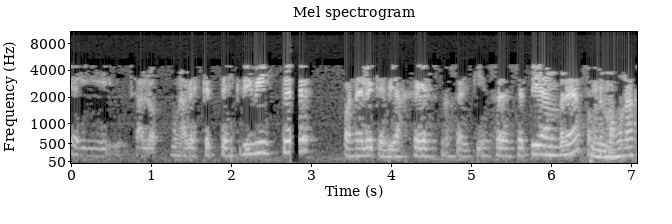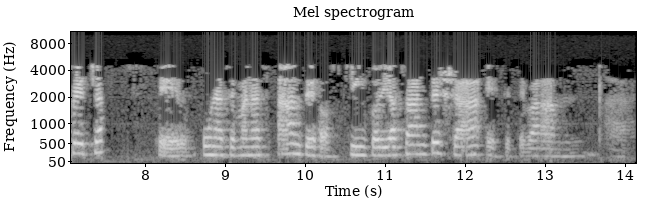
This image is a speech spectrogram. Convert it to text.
el, ya una vez que te inscribiste, ponele que viajes, no sé, el 15 de septiembre, ponemos una fecha, eh, unas semanas antes o cinco días antes ya este, te va mm, a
